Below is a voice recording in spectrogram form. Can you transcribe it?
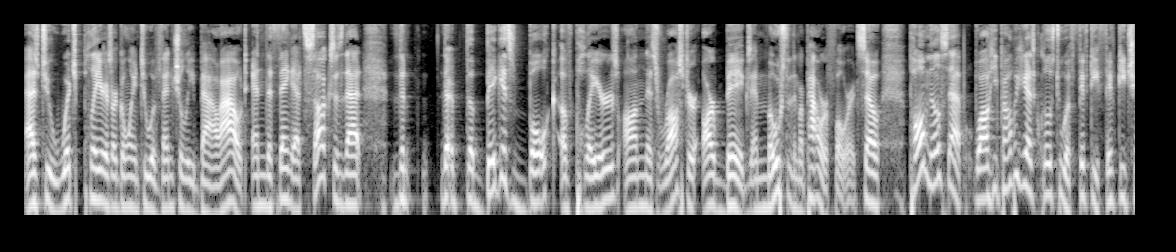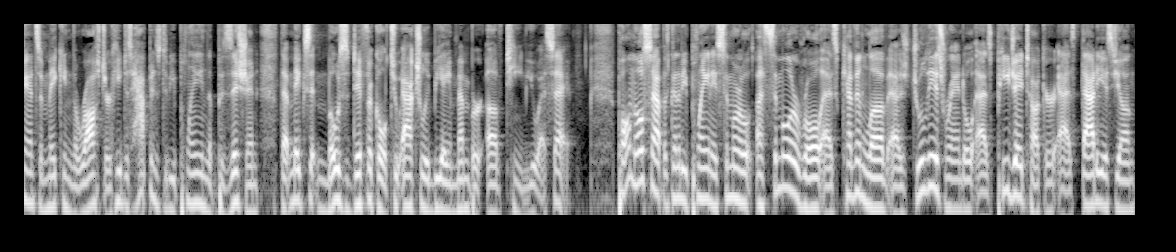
as to which players are going to eventually bow out. And the thing that sucks is that the the, the biggest bulk of players on this roster are bigs, and most of them are power forwards. So, Paul Millsap, while he probably has close to a 50 50 chance of making the roster, he just happens to be playing the position that makes it most difficult to actually be a member of Team USA. Paul Millsap is going to be playing a similar a similar role as Kevin Love, as Julius Randle, as PJ Tucker, as Thaddeus Young,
